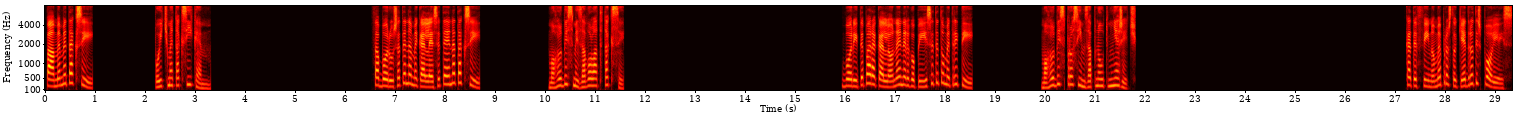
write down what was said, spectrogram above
Πάμε με ταξί. Pojďme taxíkem. Θα μπορούσατε να με καλέσετε ένα ταξί. Mohl bys mi zavolat taxi? Μπορείτε παρακαλώ να ενεργοποιήσετε το μετρητή. Mohl bys prosím zapnout měřič? Κατευθύνομαι προς το κέντρο της πόλης.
